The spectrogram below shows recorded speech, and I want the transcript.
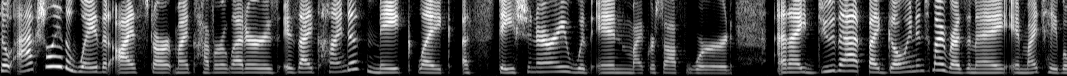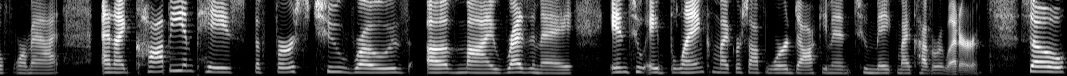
So, actually, the way that I start my cover letters is I kind of make like a stationery within Microsoft Word. And I do that by going into my resume in my table format and I copy and paste the first two rows of my resume into a blank Microsoft Word document to make my cover letter. So,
